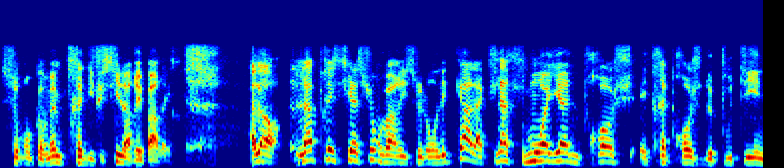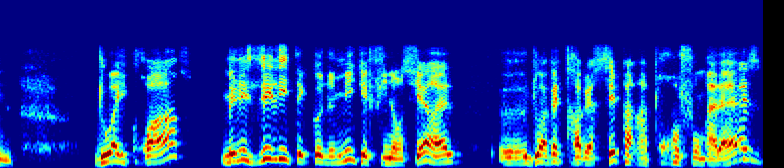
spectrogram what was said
seront quand même très difficiles à réparer. Alors, l'appréciation varie selon les cas. La classe moyenne proche et très proche de Poutine doit y croire, mais les élites économiques et financières, elles, euh, doivent être traversées par un profond malaise,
